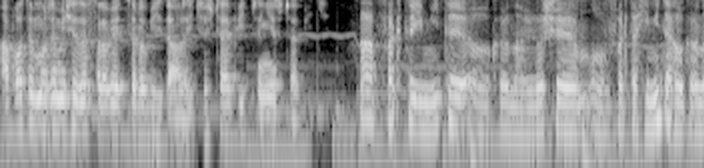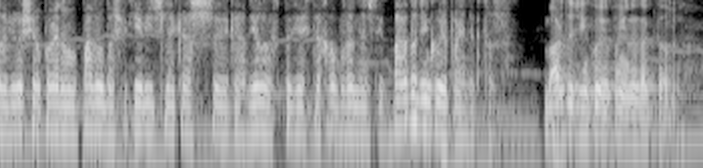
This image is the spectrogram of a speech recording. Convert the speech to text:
a potem możemy się zastanawiać, co robić dalej, czy szczepić, czy nie szczepić. A fakty i mity o koronawirusie, o faktach i mitach o koronawirusie opowiadał Paweł Basiukiewicz, lekarz, kardiolog, specjalista chorób wewnętrznych. Bardzo dziękuję panie doktorze. Bardzo dziękuję, panie redaktorze.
